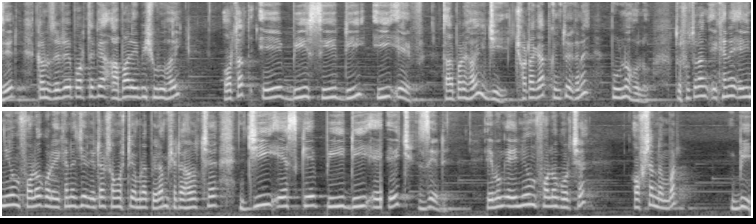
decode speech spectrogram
জেড কারণ জেডের পর থেকে আবার এবি শুরু হয়। অর্থাৎ A B C D E F তারপরে হয় জি, ছটা গ্যাপ কিন্তু এখানে পূর্ণ হলো। তো সুতরাং এখানে এই নিয়ম ফলো করে এখানে যে লেটার সমষ্টি আমরা পেলাম সেটা হচ্ছে G S K P D H Z এবং এই নিয়ম ফলো করছে অপশান নাম্বার বি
